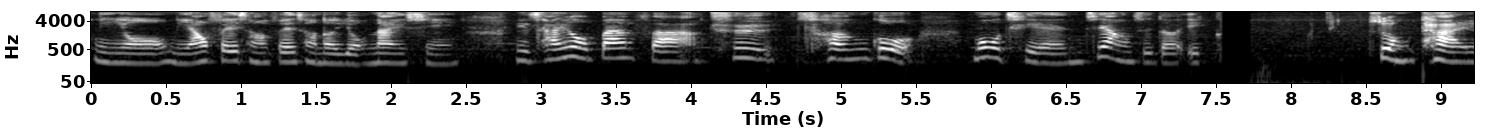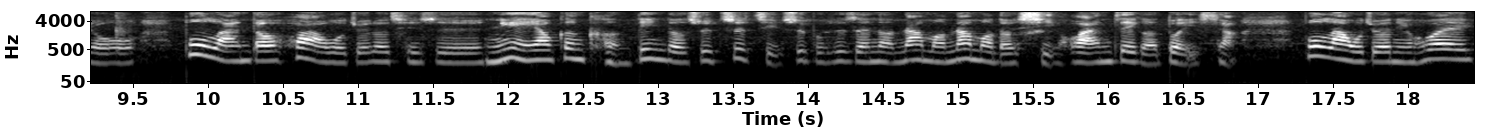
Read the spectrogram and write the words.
你哦，你要非常非常的有耐心，你才有办法去撑过。目前这样子的一个状态哦，不然的话，我觉得其实你也要更肯定的是自己是不是真的那么那么的喜欢这个对象，不然我觉得你会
